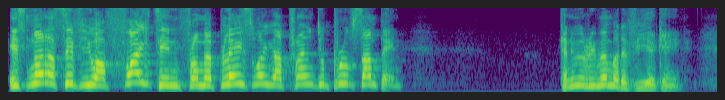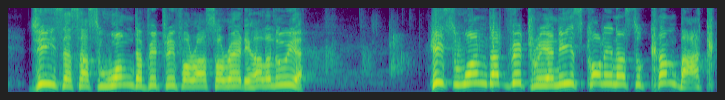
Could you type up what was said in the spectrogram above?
It's not as if you are fighting from a place where you are trying to prove something. Can we remember the V again? Jesus has won the victory for us already. Hallelujah. He's won that victory and He's calling us to come back.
